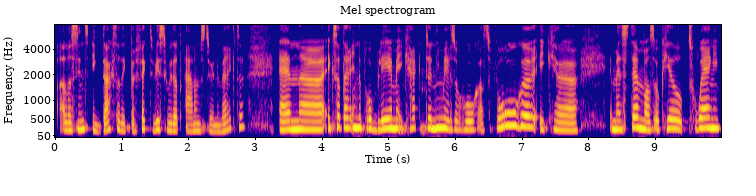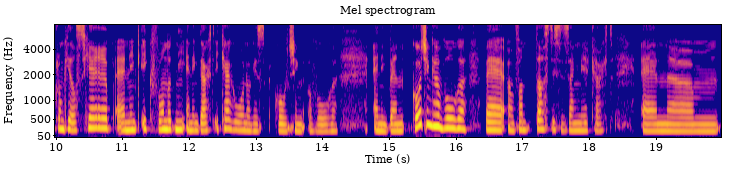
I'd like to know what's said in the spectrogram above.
Alleszins, ik dacht dat ik perfect wist hoe dat ademsteun werkte. En uh, ik zat daar in de problemen. Ik raakte niet meer zo hoog als vroeger. Ik, uh, mijn stem was ook heel twangy, klonk heel scherp. En ik, ik vond het niet. En ik dacht, ik ga gewoon nog eens coaching volgen. En ik ben coaching gaan volgen bij een fantastische zangleerkracht. En um,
